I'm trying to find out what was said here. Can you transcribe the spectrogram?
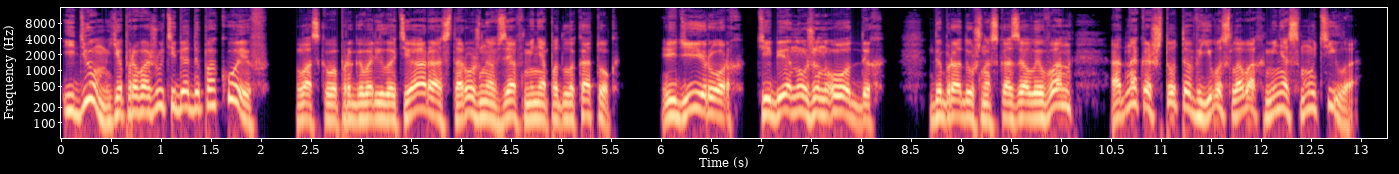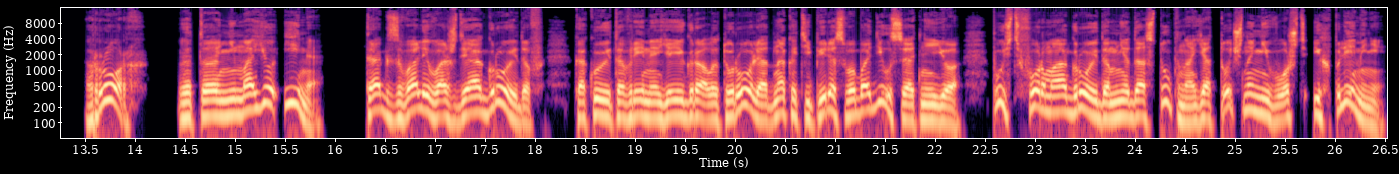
идем, я провожу тебя до покоев», ласково проговорила Тиара, осторожно взяв меня под локоток. «Иди, Рорх, тебе нужен отдых добродушно сказал Иван, однако что-то в его словах меня смутило. Рорх это не мое имя. Так звали вождя агроидов. Какое-то время я играл эту роль, однако теперь освободился от нее. Пусть форма агроида мне доступна, я точно не вождь их племени.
